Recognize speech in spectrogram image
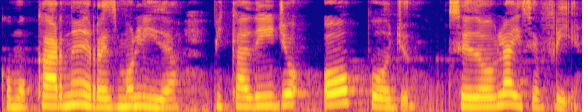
como carne de res molida, picadillo o pollo. Se dobla y se fríe.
